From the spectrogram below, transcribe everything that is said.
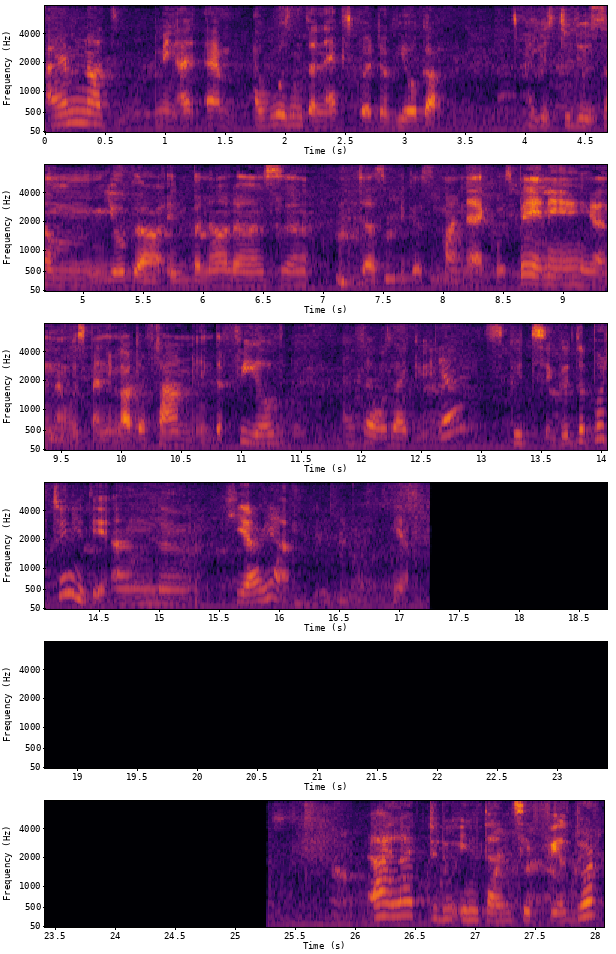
I am not, mean, I, I wasn't an expert of yoga. I used to do some yoga in Banaras uh, just because my neck was paining and I was spending a lot of time in the field. And so I was like, yeah, it's good, a good opportunity, and uh, here I am. Yeah. I like to do intensive fieldwork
